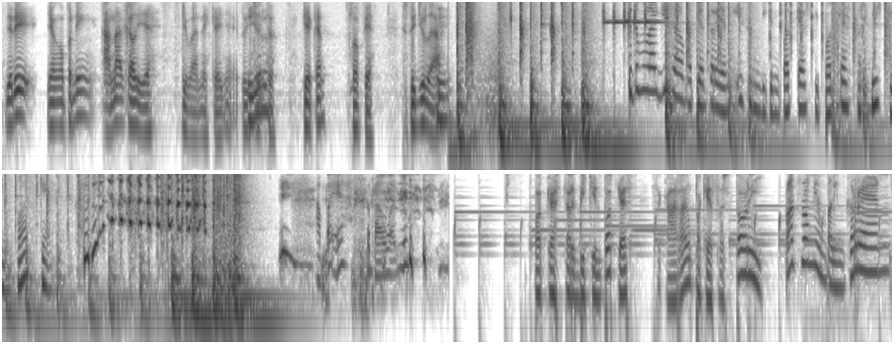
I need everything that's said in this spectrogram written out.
Jadi yang opening anak kali ya. Gimana kayaknya lucu Iya. tuh. Iya kan? Bob ya. Setuju lah. Iya. Ketemu lagi sama podcaster yang iseng bikin podcast di podcaster bikin podcast. Apa ya ketawanya? Podcaster bikin podcast sekarang pakai First Story. Platform yang paling keren,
